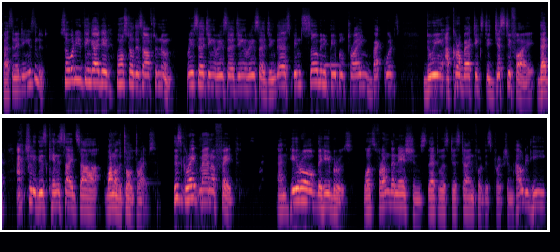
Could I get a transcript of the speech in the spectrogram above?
Fascinating, isn't it? So, what do you think I did most of this afternoon? Researching, researching, researching. There's been so many people trying backwards doing acrobatics to justify that actually these Kenizzites are one of the 12 tribes. This great man of faith and hero of the Hebrews was from the nations that was destined for destruction. How did he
